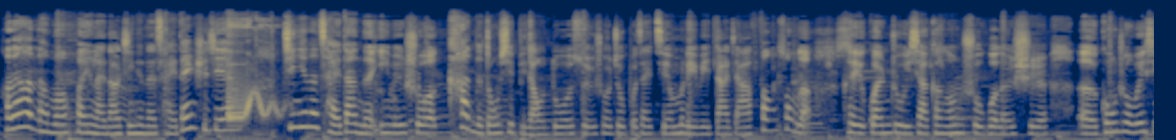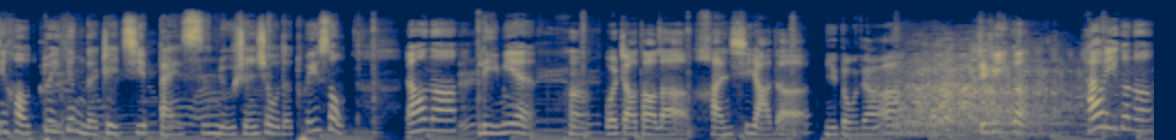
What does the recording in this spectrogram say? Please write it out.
好的，那么欢迎来到今天的彩蛋时间。今天的彩蛋呢，因为说看的东西比较多，所以说就不在节目里为大家放送了。可以关注一下，刚刚说过了是呃公众微信号对应的这期百思女神秀的推送。然后呢，里面哼，我找到了韩熙雅的，你懂的啊，这是一个，还有一个呢，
